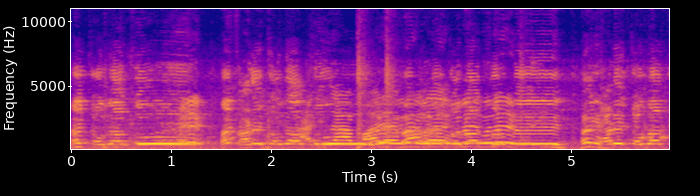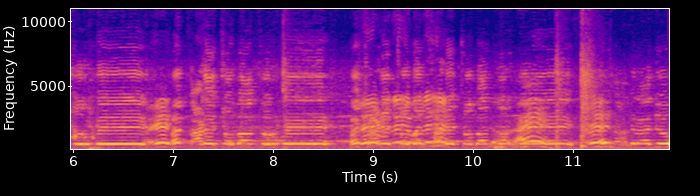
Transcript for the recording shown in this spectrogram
भाई चौदह सौ भाई साढ़े चौदह सौ साढ़े चौदह सौ रुपए भाई साढ़े चौदह सौ रुपए भाई साढ़े चौदह सौ रुपए भाई साढ़े चौदह साढ़े चौदह सौ रुपए नागराजो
